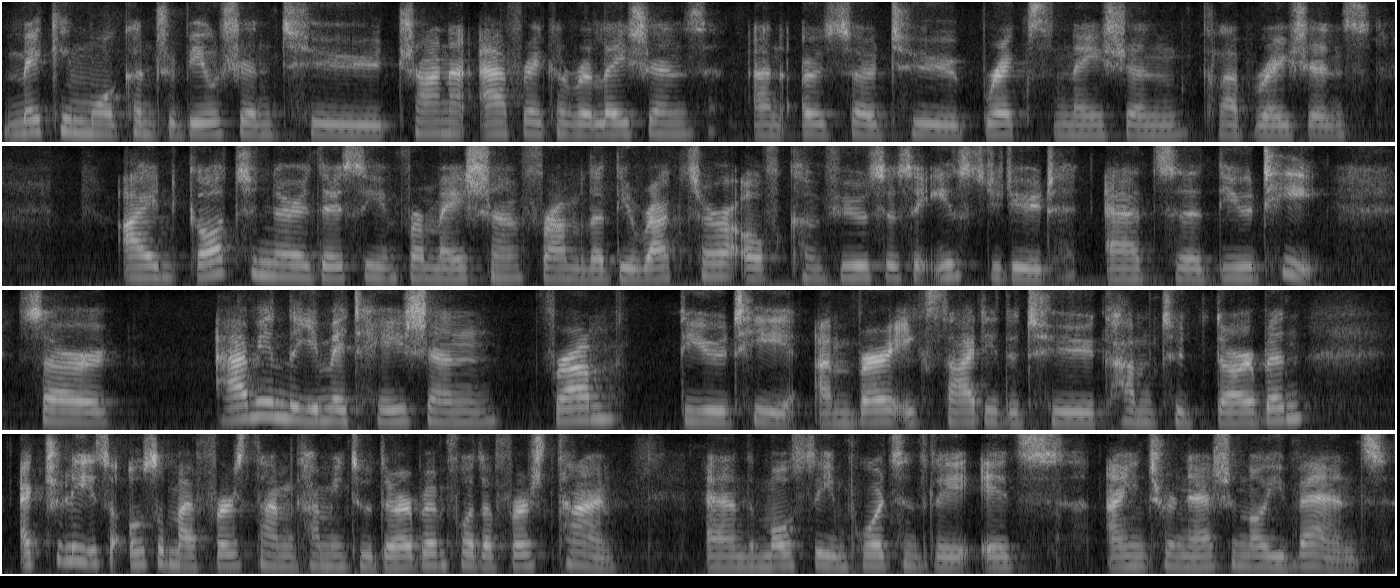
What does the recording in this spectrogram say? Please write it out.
making more contribution to China-Africa relations and also to BRICS nation collaborations. I got to know this information from the director of Confucius Institute at DUT. So, having the invitation from DUT, I'm very excited to come to Durban. Actually, it's also my first time coming to Durban for the first time. And most importantly, it's an international event.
